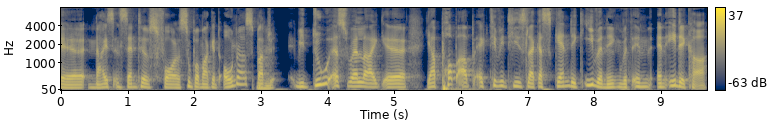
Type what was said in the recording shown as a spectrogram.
uh, nice incentives for supermarket owners, but we do as well like uh, yeah pop up activities like a Scandic evening within an Edeka.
